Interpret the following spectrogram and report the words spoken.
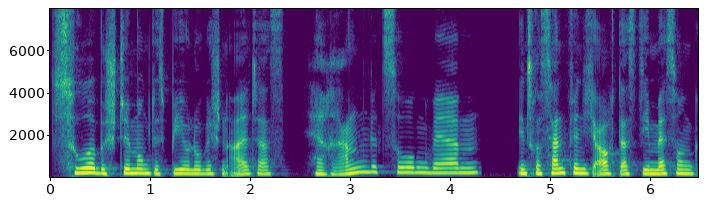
zur Bestimmung des biologischen Alters herangezogen werden. Interessant finde ich auch, dass die Messung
